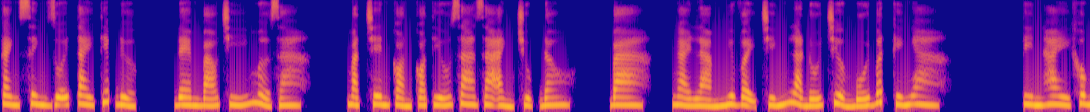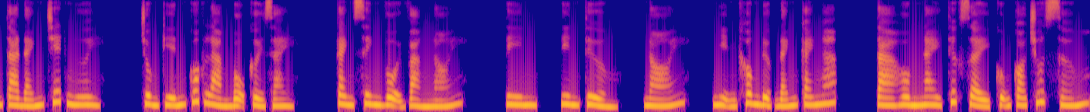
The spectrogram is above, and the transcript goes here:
Canh sinh duỗi tay tiếp được. Đem báo chí mở ra. Mặt trên còn có tiếu ra ra ảnh chụp đâu. Ba, ngài làm như vậy chính là đối trưởng bối bất kính a. Tin hay không ta đánh chết ngươi. Trung kiến quốc làm bộ cười dày. Canh sinh vội vàng nói. Tin, tin tưởng, nói, nhịn không được đánh cái ngáp. Ta hôm nay thức dậy cũng có chút sớm.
